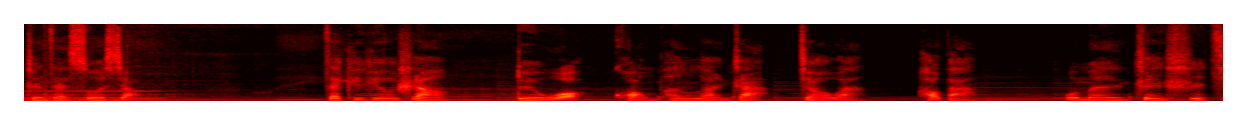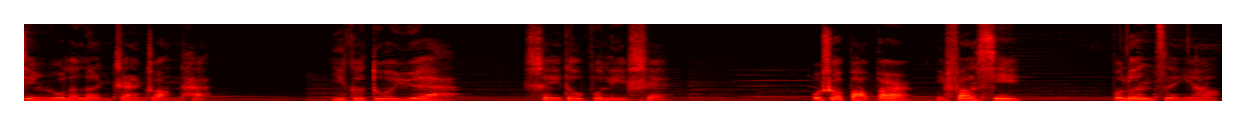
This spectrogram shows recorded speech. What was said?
正在缩小。在 QQ 上，对我狂喷乱炸叫完，好吧，我们正式进入了冷战状态。一个多月，谁都不理谁。我说宝贝儿，你放心，不论怎样，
